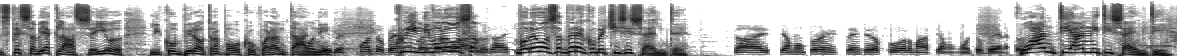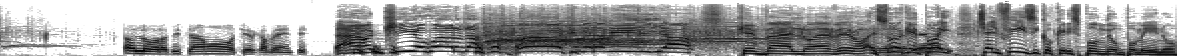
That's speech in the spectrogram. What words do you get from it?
stessa mia classe, io li compirò tra poco, 40 anni. Molto bene, molto bene. Quindi volevo, sa- volevo sapere come ci si sente. Dai, siamo ancora in splendida forma, stiamo molto bene. Quanti anni ti senti? Allora, diciamo circa 20. Ah, anch'io, guarda! Ah, che meraviglia! Che bello, è vero. È solo che bene. poi c'è il fisico che risponde un po' meno.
